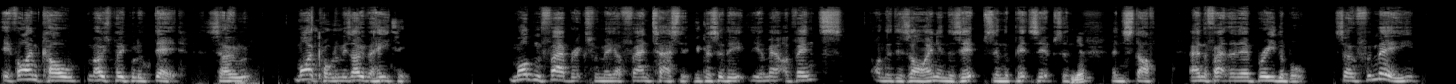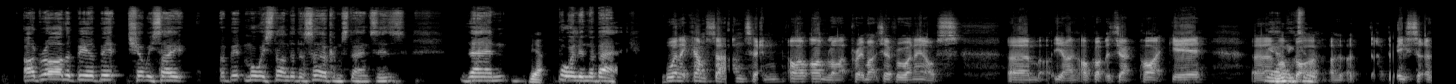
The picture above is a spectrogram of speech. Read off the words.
If I'm cold, most people are dead. So my problem is overheating. Modern fabrics for me are fantastic because of the, the amount of vents on the design in the zips and the pit zips and, Yep. and stuff, and the fact that they're breathable. So for me, I'd rather be a bit, shall we say, a bit moist under the circumstances than Yeah. boiling the bag. When it comes to hunting, I- I'm like pretty much everyone else. Um, you know, I've got the Jack Pike gear. Um, Yeah, I've got a, a, a, decent, a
